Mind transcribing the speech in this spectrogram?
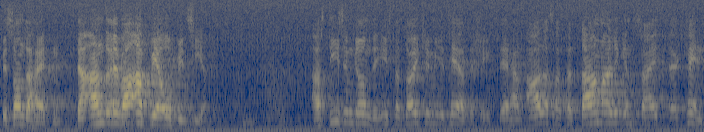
Besonderheiten, der andere war Abwehroffizier. Aus diesem Grunde ist der deutsche Militärattaché, der Herrn Ahlers aus der damaligen Zeit erkennt,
